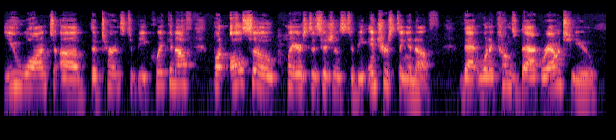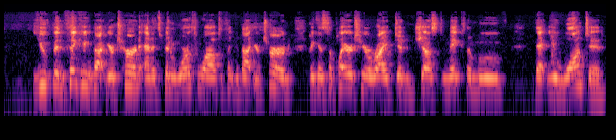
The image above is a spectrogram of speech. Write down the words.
you want uh, the turns to be quick enough, but also players' decisions to be interesting enough that when it comes back around to you, you've been thinking about your turn, and it's been worthwhile to think about your turn because the player to your right didn't just make the move that you wanted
